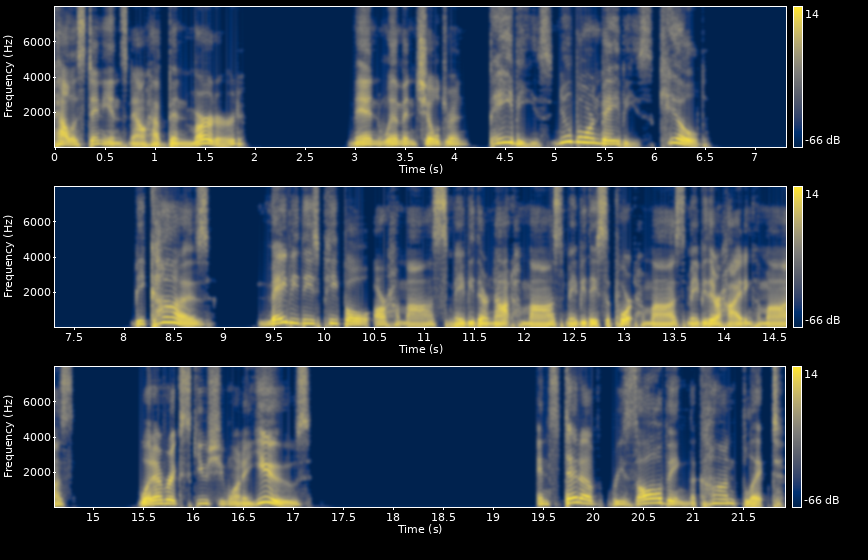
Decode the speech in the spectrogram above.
Palestinians now have been murdered men, women, children, babies, newborn babies killed because maybe these people are Hamas, maybe they're not Hamas, maybe they support Hamas, maybe they're hiding Hamas, whatever excuse you want to use. Instead of resolving the conflict,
